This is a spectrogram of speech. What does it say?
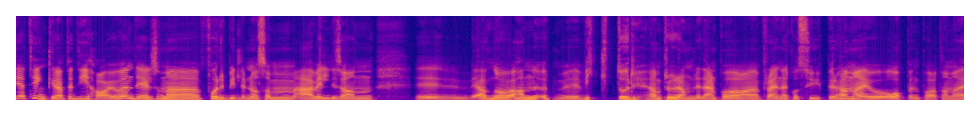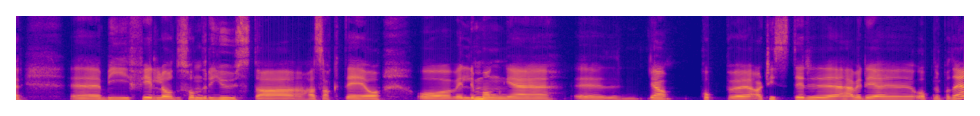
jeg tenker at de har jo en del sånne forbilder nå som er veldig sånn eh, nå, han, Viktor, Victor, han programlederen på, fra NRK Super, han er jo åpen på at han er eh, bifil, og Sondre Justad har sagt det, og, og veldig mange eh, ja, popartister er veldig eh, åpne på det,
